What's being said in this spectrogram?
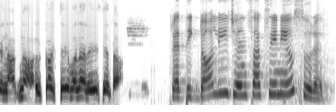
એ નાતના હલકટ છે એ બધા રહી છે પ્રતિક ડોલી, જનસાક્ષી ન્યૂઝ સુરત.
